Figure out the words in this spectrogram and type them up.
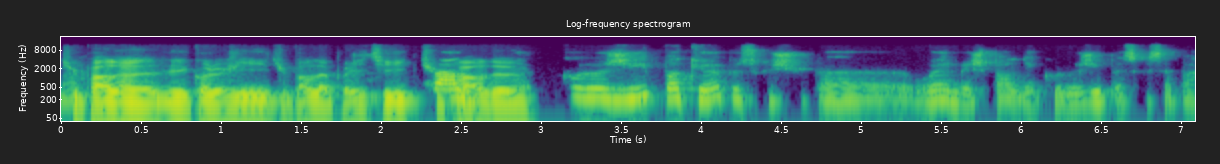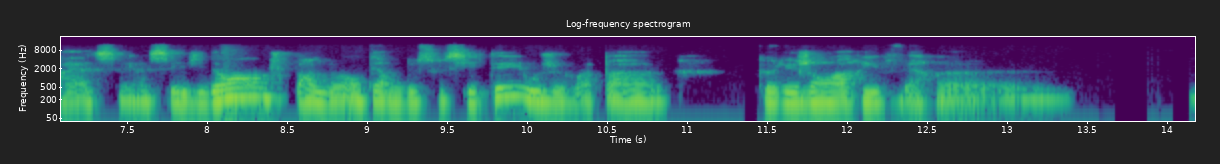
Tu parles euh, d'écologie, tu parles de la politique, tu parles de... D'écologie, pas que, parce que je suis pas... Ouais, mais je parle d'écologie parce que ça paraît assez, assez évident. Je parle en termes de société, où je ne vois pas que les gens arrivent vers... Euh,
